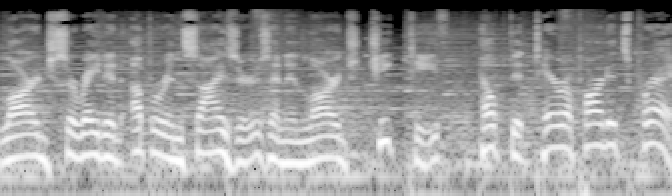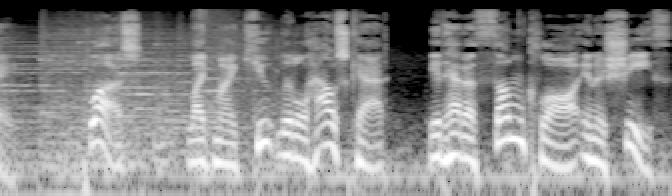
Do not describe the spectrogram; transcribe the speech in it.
Large serrated upper incisors and enlarged cheek teeth helped it tear apart its prey. Plus, like my cute little house cat, it had a thumb claw in a sheath,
